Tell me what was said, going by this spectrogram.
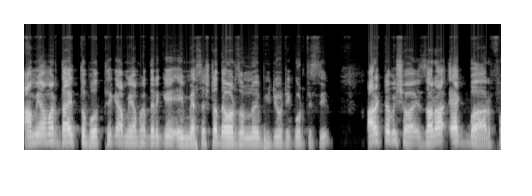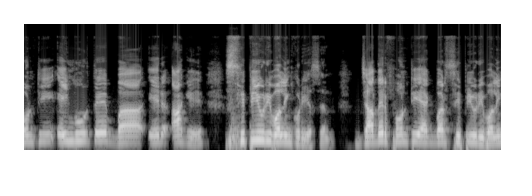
আমি আমার দায়িত্ববোধ থেকে আমি আপনাদেরকে এই মেসেজটা দেওয়ার জন্য ভিডিওটি করতেছি। আরেকটা বিষয়, যারা একবার ফোনটি এই মুহূর্তে বা এর আগে সিপিইউ রিবলিং করিয়েছেন, যাদের ফোনটি একবার সিপিইউ রিবলিং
